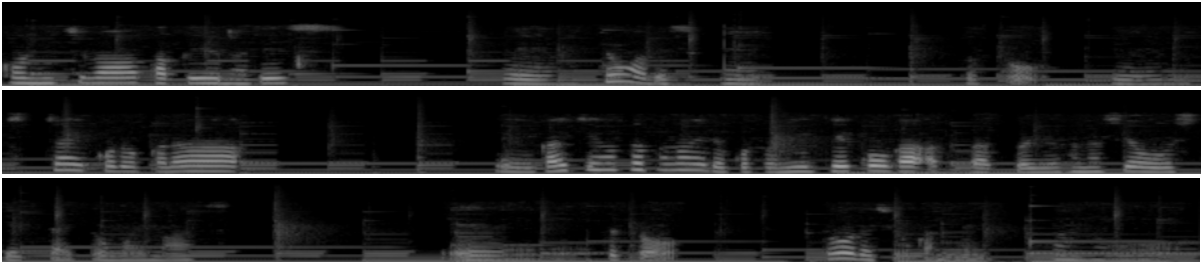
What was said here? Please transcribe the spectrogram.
こんにちは、パクユナです。えー今日はですね、ちょっと、えーちっちゃい頃から、えー外見を整えることに抵抗があったという話をしていきたいと思います。えーちょっと、どうでしょうかね。あの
